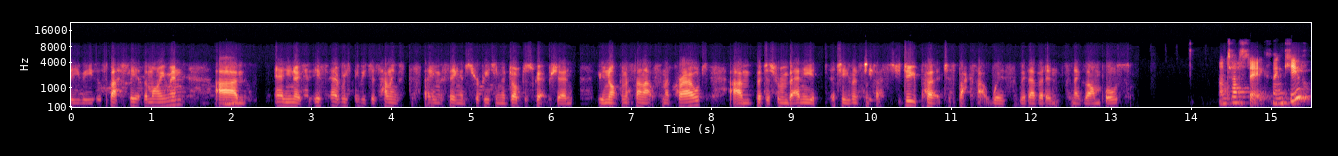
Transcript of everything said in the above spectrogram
CVs, especially at the moment. Um, and you know, if, if every CV is just telling us the same thing and just repeating a job description, you're not going to stand out from the crowd. Um, but just remember, any achievements and successes you do put, just back that with with evidence and examples. Fantastic, thank you.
